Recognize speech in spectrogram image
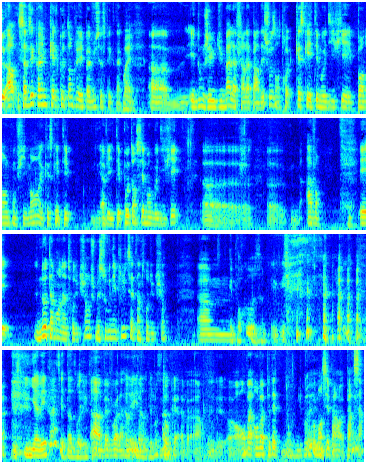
alors, ça faisait quand même quelques temps que je n'avais pas vu ce spectacle. Ouais. Euh, et donc, j'ai eu du mal à faire la part des choses entre qu'est-ce qui a été modifié pendant le confinement et qu'est-ce qui a été, avait été potentiellement modifié euh, avant. Et notamment l'introduction. Je me souvenais plus de cette introduction. Euh, Et pour cause. Il n'y avait pas cette introduction. Ah ben voilà. donc, euh, on va, on va peut-être donc du coup commencer par, par ça.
